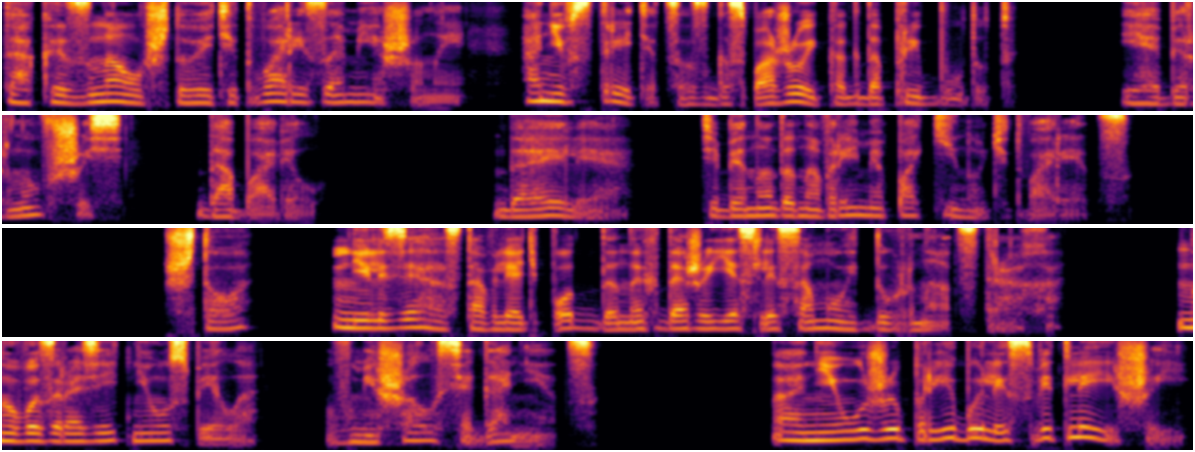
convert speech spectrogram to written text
Так и знал, что эти твари замешаны. Они встретятся с госпожой, когда прибудут. И, обернувшись, добавил. «Даэлия, тебе надо на время покинуть дворец». «Что? Нельзя оставлять подданных, даже если самой дурно от страха». Но возразить не успела. Вмешался гонец. «Они уже прибыли, светлейший!»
